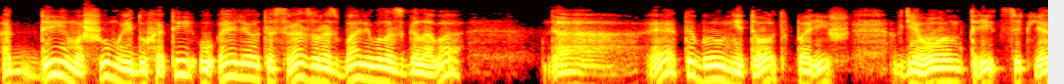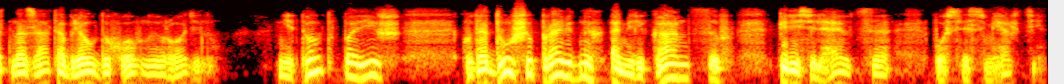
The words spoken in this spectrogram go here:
От дыма, шума и духоты у Элиота сразу разбаливалась голова. Да, это был не тот Париж, где он тридцать лет назад обрел духовную родину. Не тот Париж, куда души праведных американцев переселяются после смерти.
